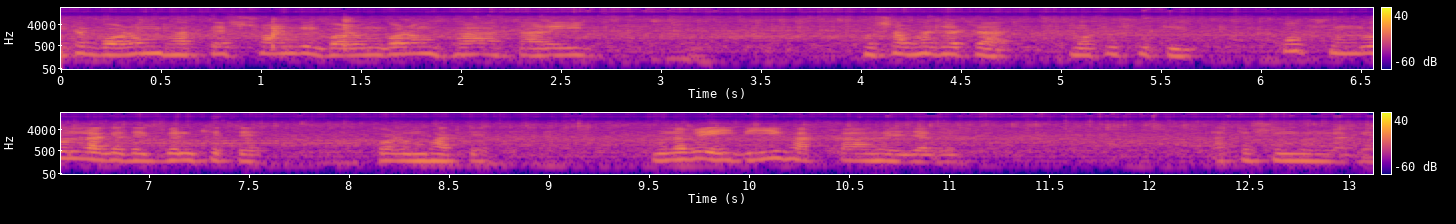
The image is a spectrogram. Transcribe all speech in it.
এটা গরম ভাতের সঙ্গে গরম গরম ভাত আর এই খোসা ভাজাটা মটরশুঁটি। খুব সুন্দর লাগে দেখবেন খেতে গরম ভাতে। মনে হবে এই দিয়েই ভাত খাওয়া হয়ে যাবে। এত সুন্দর লাগে।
